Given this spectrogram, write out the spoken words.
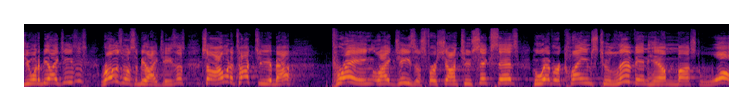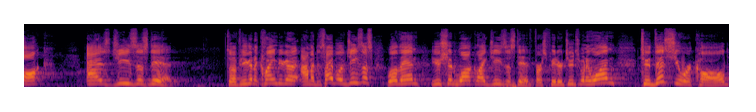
you want to be like Jesus? Rose wants to be like Jesus. So I want to talk to you about praying like Jesus. 1 John 2 6 says, Whoever claims to live in him must walk as Jesus did. So if you're going to claim you're going to, I'm a disciple of Jesus, well then you should walk like Jesus did. 1 Peter 2:21, to this you were called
